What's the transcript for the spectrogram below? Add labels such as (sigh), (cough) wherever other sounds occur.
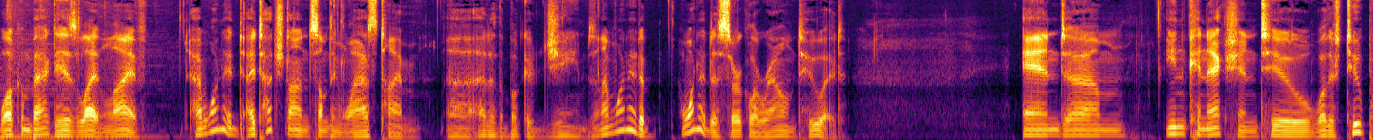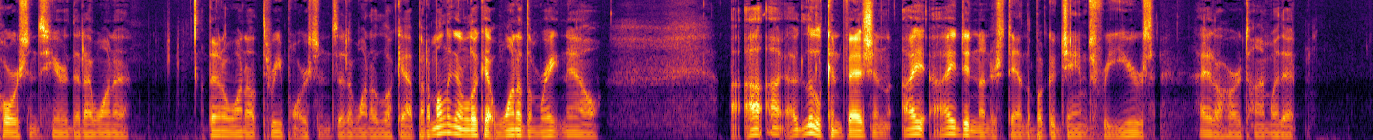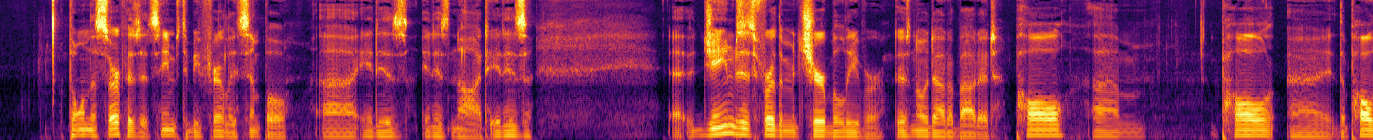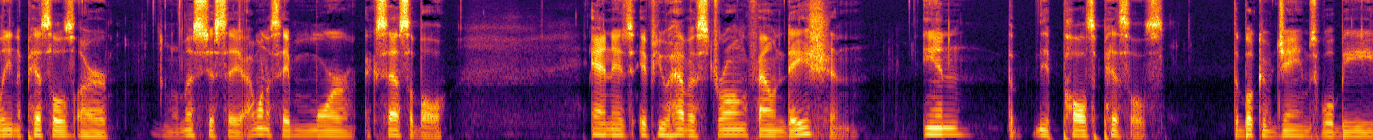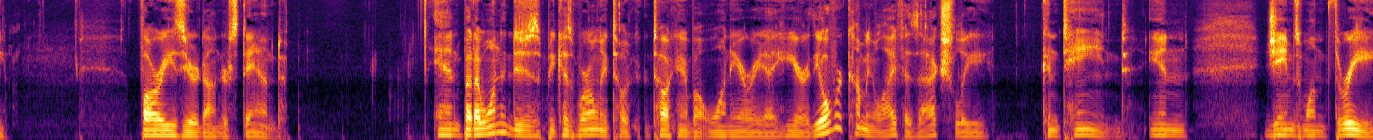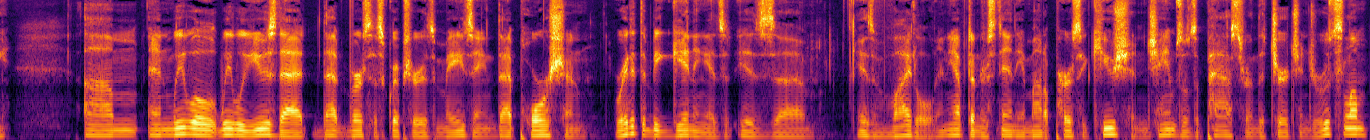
Welcome back to His Light and Life. I wanted I touched on something last time uh, out of the book of James, and I wanted to I wanted to circle around to it. And um, in connection to well, there's two portions here that I want to that I want to three portions that I want to look at, but I'm only going to look at one of them right now. I, I, a little confession: I I didn't understand the book of James for years. I had a hard time with it though on the surface it seems to be fairly simple, uh, it is it is not. It is. Uh, James is for the mature believer. There's no doubt about it. Paul, um, Paul, uh, the Pauline epistles are, let's just say, I want to say more accessible. And if you have a strong foundation in the, the Paul's epistles, the book of James will be far easier to understand. And but I wanted to just because we're only talk, talking about one area here. The overcoming life is actually contained in James 1 3. Um, and we will we will use that that verse of scripture is amazing. That portion right at the beginning is is uh, is vital, and you have to understand the amount of persecution. James was a pastor in the church in Jerusalem,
